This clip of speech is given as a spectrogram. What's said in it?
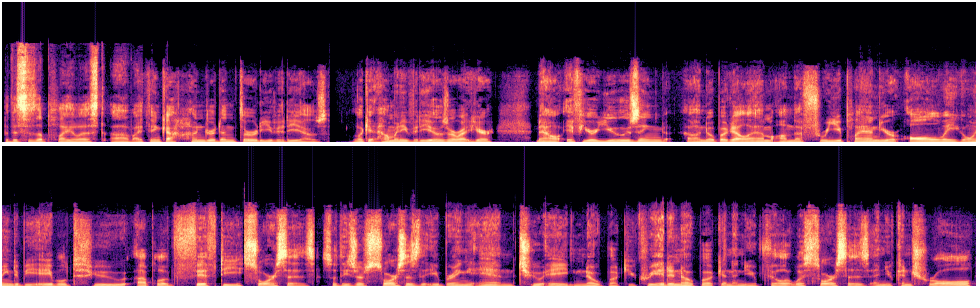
But this is a playlist of, I think, 130 videos. Look at how many videos are right here. Now, if you're using uh, Notebook LM on the free plan, you're only going to be able to upload 50 sources. So these are sources that you bring in to a notebook. You create a notebook and then you fill it with sources and you control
